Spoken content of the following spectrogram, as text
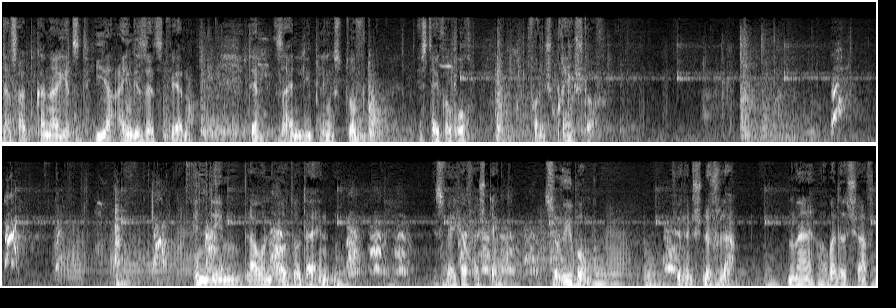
deshalb kann er jetzt hier eingesetzt werden. Denn sein Lieblingsduft ist der Geruch von Sprengstoff. In dem blauen Auto da hinten ist welcher versteckt. Zur Übung. Für den Schnüffler. Na, ob er das schafft?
